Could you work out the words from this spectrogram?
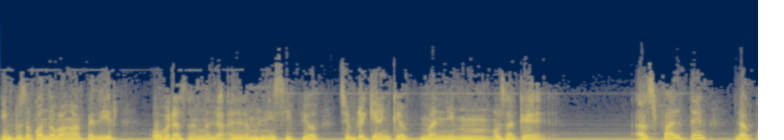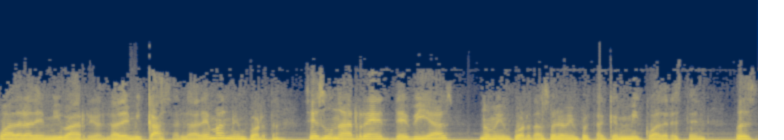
incluso cuando van a pedir obras en el, municipio, siempre quieren que, o sea, que asfalten la cuadra de mi barrio, la de mi casa, la demás no importa. Si es una red de vías, no me importa, solo me importa que mi cuadra estén. Pues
